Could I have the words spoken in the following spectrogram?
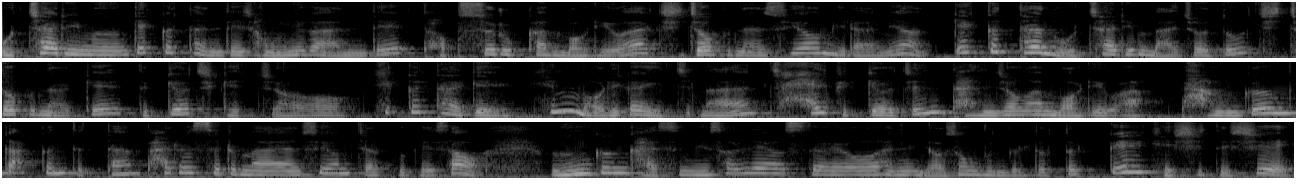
옷차림은 깨끗한데 정리가 안 돼 덥수룩한 머리와 지저분한 수염이라면 깨끗한 옷차림마저도 지저분하게 느껴지겠죠. 희끗하게 흰 머리가 있지만 잘 빗겨진 단정한 머리와 방금 깎은 듯한 파르스름한 수염 자국에서 은근 가슴이 설레었어요 하는 여성분들도 또 꽤 계시듯이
